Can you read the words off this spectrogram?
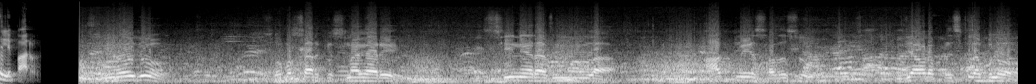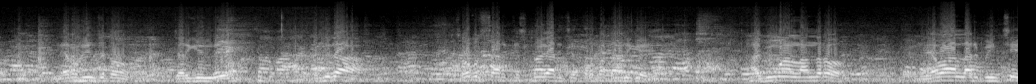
తెలిపారు. ఈరోజు సూపర్ స్టార్ కృష్ణ గారి సీనియర్ అభిమానుల ఆత్మీయ సదస్సు విజయవాడ ప్రెస్ క్లబ్లో నిర్వహించడం జరిగింది. ముందుగా సూపర్ స్టార్ కృష్ణ గారి చిత్రపటానికి అభిమానులందరూ నివాళులు అర్పించి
